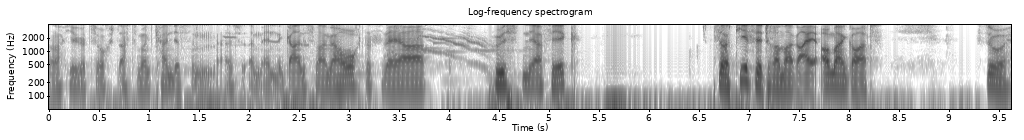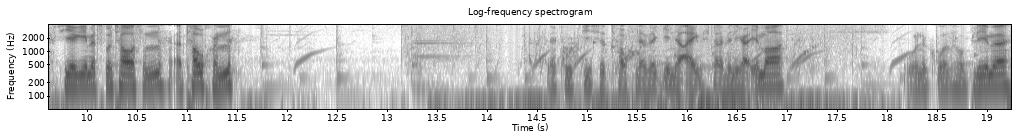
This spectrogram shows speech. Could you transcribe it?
Ach, hier geht's hoch. Ich dachte, man kann jetzt im, also am Ende gar nicht mal mehr hoch. Das wäre höchst nervig. So, Tiefseedramerei. Oh mein Gott. So, hier gehen wir jetzt wohl tauchen. Äh, tauchen. Na gut, diese Tauchlevel gehen ja eigentlich mehr oder weniger immer. Ohne große Probleme.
